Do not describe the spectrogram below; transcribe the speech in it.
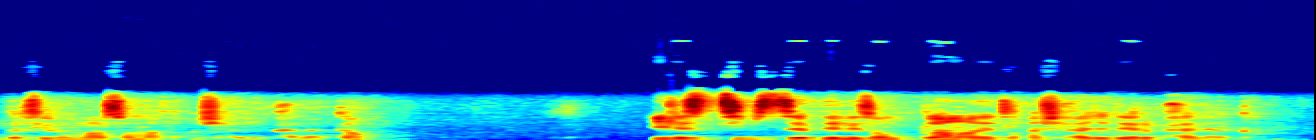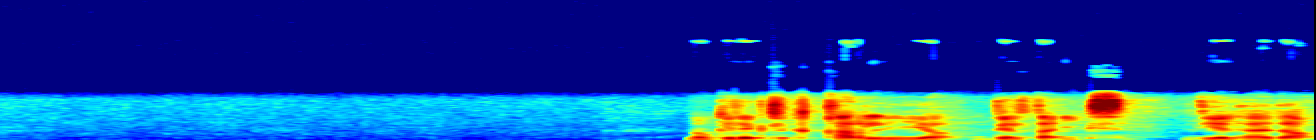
درتي لهم la somme ما تلقى شي حاجة بحال هكا. إلا زدتي بزاف ديال les ondes planes غادي تلقى شي حاجة دايرة بحال هكا. donc إلا قلت لك قار ليا delta x ديال هذا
